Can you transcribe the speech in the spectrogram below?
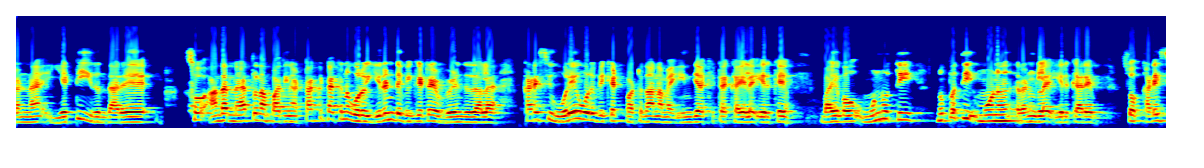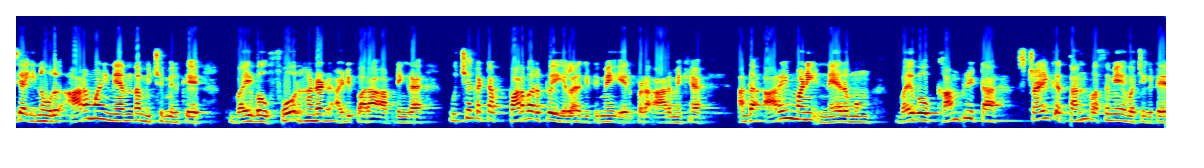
ரன்னை எட்டி இருந்தாரு ஸோ அந்த நேரத்தில் தான் பார்த்தீங்கன்னா டக்கு டக்குன்னு ஒரு இரண்டு விக்கெட்டை விழுந்ததால கடைசி ஒரே ஒரு விக்கெட் மட்டும்தான் நம்ம இந்தியா கிட்ட கையில் இருக்கு. வைபவ் முந்நூற்றி முப்பத்தி மூணு ரன்களை இருக்காரு. ஸோ கடைசியாக இன்னும் ஒரு அரை மணி நேரம் தான் மிச்சம் இருக்குது வைபவ் ஃபோர் ஹண்ட்ரட் அடிப்பாரா அப்படிங்கிற உச்சக்கட்ட பரபரப்பு எல்லார்கிட்டையுமே ஏற்பட ஆரம்பிக்க அந்த அரை மணி நேரமும் வைபவ் கம்ப்ளீட்டாக ஸ்ட்ரைக்கை தன் வசமே வச்சுக்கிட்டு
